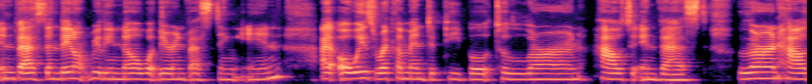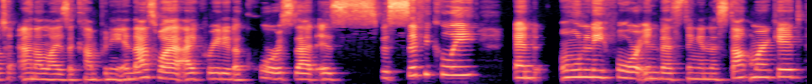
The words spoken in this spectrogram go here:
invest and they don't really know what they're investing in. I always recommend to people to learn how to invest, learn how to analyze a company. And that's why I created a course that is specifically and only for investing in the stock market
